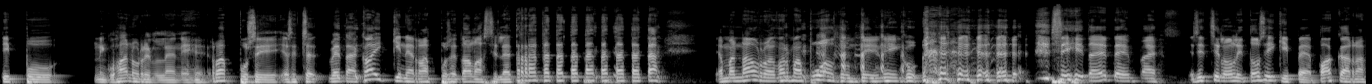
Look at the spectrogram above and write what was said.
tippuu niin kuin hanurille niihin rappusiin ja sitten se vetää kaikki ne rappuset alas silleen. Ja mä nauroin varmaan puoli tuntia niin kuin siitä eteenpäin. Ja sitten sillä oli tosi kipeä pakara.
